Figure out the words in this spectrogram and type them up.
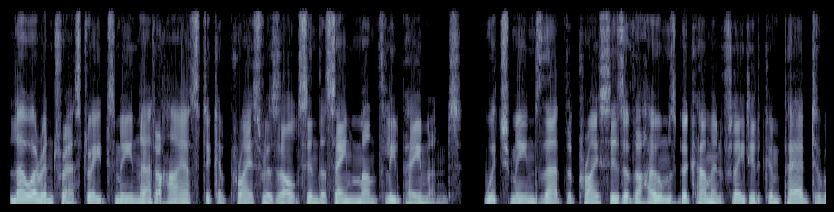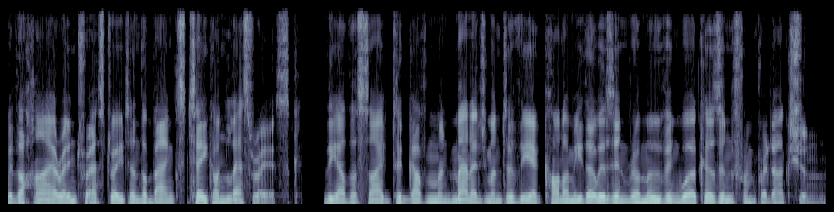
Lower interest rates mean that a higher sticker price results in the same monthly payment, which means that the prices of the homes become inflated compared to with a higher interest rate and the banks take on less risk. The other side to government management of the economy though is in removing workers and from production.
